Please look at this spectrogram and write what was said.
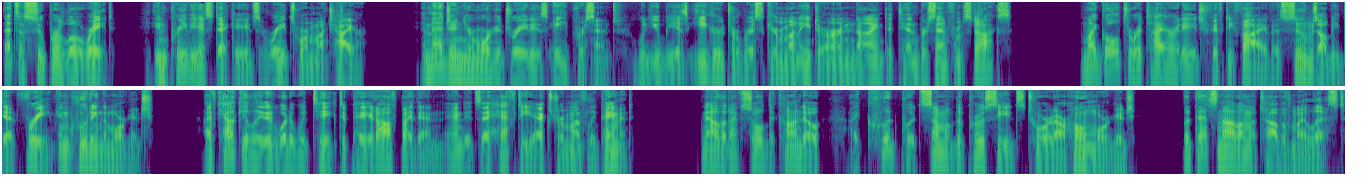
That's a super low rate. In previous decades, rates were much higher. Imagine your mortgage rate is 8%. Would you be as eager to risk your money to earn 9 to 10% from stocks? My goal to retire at age 55 assumes I'll be debt free, including the mortgage. I've calculated what it would take to pay it off by then, and it's a hefty extra monthly payment. Now that I've sold the condo, I could put some of the proceeds toward our home mortgage, but that's not on the top of my list.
